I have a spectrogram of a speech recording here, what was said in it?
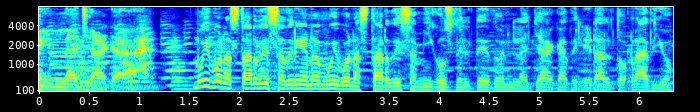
en la llaga. Muy buenas tardes Adriana, muy buenas tardes amigos del dedo en la llaga del Heraldo Radio.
